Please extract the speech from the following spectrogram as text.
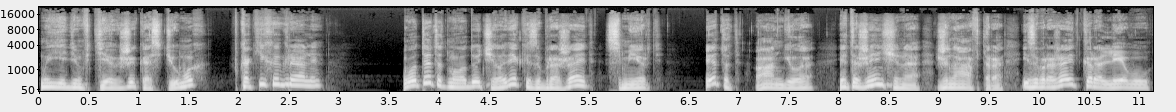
мы едем в тех же костюмах, в каких играли. Вот этот молодой человек изображает смерть, этот — ангела, эта женщина, жена автора, изображает королеву,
